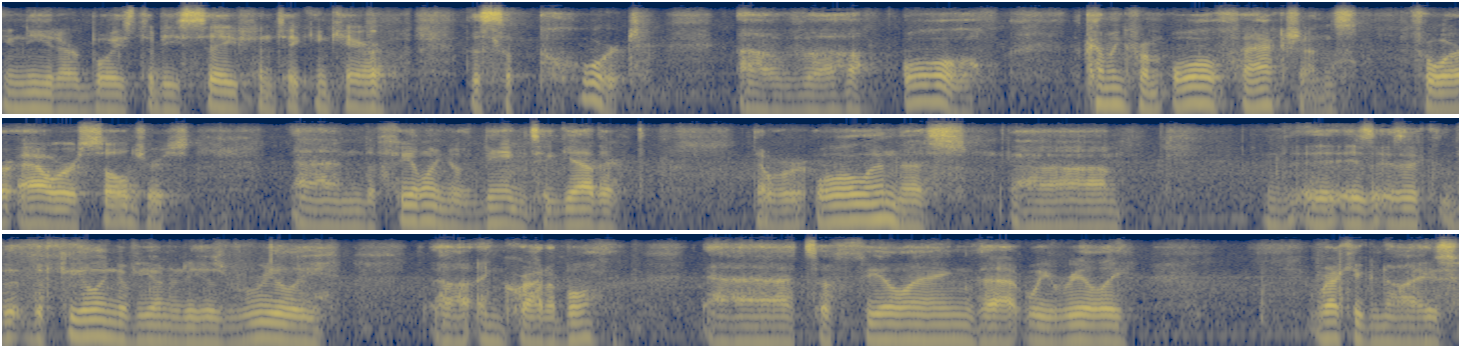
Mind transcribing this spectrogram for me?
we need our boys to be safe and taking care of the support of uh, all, coming from all factions for our soldiers and the feeling of being together, that we're all in this. Um, is, is a, the, the feeling of unity is really uh, incredible. Uh, it's a feeling that we really recognize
